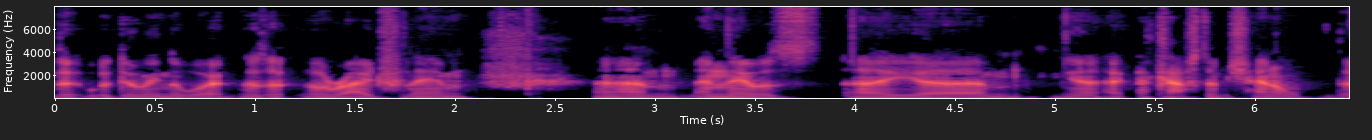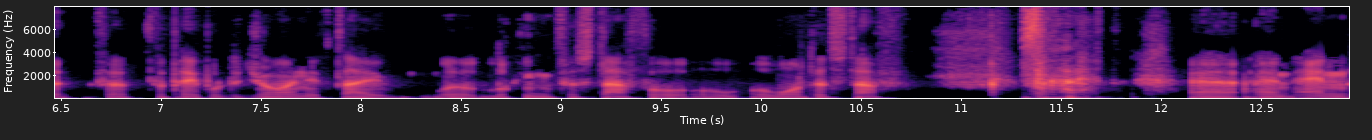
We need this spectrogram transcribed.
that were doing the work. There was a, a raid for them. Um, and there was a, um, you know, a, a custom channel that for, for people to join if they were looking for stuff or, or, or wanted stuff. So, uh, and, and,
